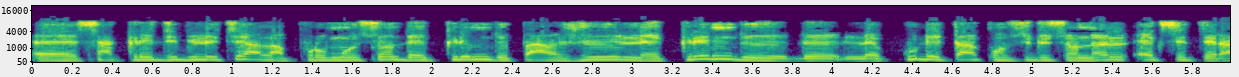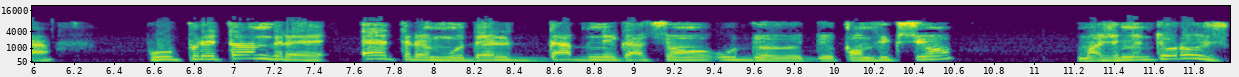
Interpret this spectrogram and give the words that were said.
eh, sa crédibilité à la promotion des crimes de parjure, les crimes de, de les coups d'État constitutionnels, etc., pour prétendre être un modèle d'abnégation ou de, de conviction? Moi, je m'interroge.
